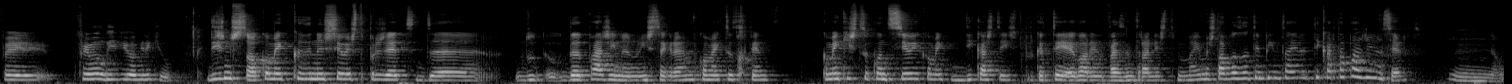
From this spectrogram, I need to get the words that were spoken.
Foi, foi um alívio ouvir aquilo. Diz-nos só como é que nasceu este projeto da, do- da página no Instagram, como é que tu de repente, como é que isto aconteceu e como é que dedicaste a isto? Porque até agora vais entrar neste meio, mas estavas a tempo inteiro a dedicar-te à página, certo? Não.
